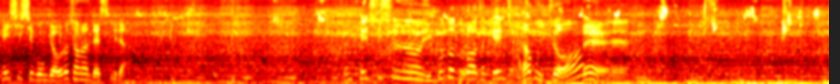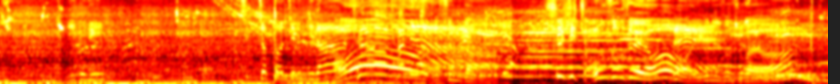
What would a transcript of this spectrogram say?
KCC 공격으로 전환됐습니다. 좀 KCC는 입구도 들어와서 게임 잘하고 있죠. 네. 예. 이군이 직접 던집니다. 오, 들어갑니다. 좋습니다. 슛이 좋은 선수예요. 네. 이근희 선수가요.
